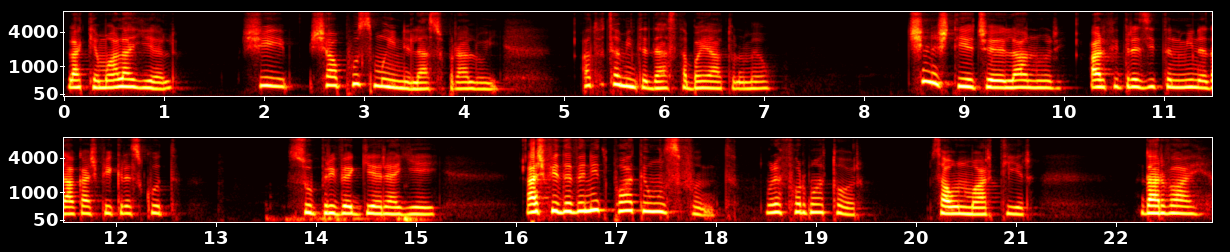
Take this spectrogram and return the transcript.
L-a chemat la el și și-a pus mâinile asupra lui. Adu-ți aminte de asta, băiatul meu. Cine știe ce elanuri ar fi trezit în mine dacă aș fi crescut sub privegherea ei. Aș fi devenit poate un sfânt, un reformator sau un martir. Dar vai,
